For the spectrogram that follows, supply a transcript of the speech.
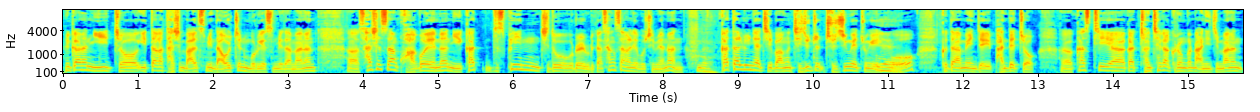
그러니까는 이 저 이따가 다시 말씀이 나올지는 모르겠습니다만은 어, 사실상 과거에는 이 카, 스페인 지도를 우리가 상상을 해보시면은 네. 카탈루니아 지방은 지주 주중회 쪽에 있고 예. 그 다음에 이제 반대쪽 어, 카스티아가 전체가 그런 건 아니지만은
